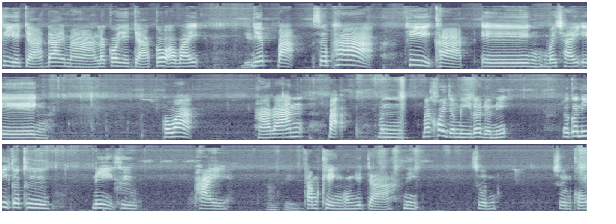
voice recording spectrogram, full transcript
ที่ยายจ๋าได้มา แล้วก็ยายจ๋าก็เอาไว้ เย็บปะเสื้อผ้าที่ขาดเองไว้ใช้เอง เพราะว่าหาร้านปะมันไม่ค่อยจะมีแล้วเดี๋ยวนี้ แล้วก็นี่ก็คือนี่คือไผ่ทำเก่งทำเข่งของยายจ๋านี่ ส่วนส่วนของ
